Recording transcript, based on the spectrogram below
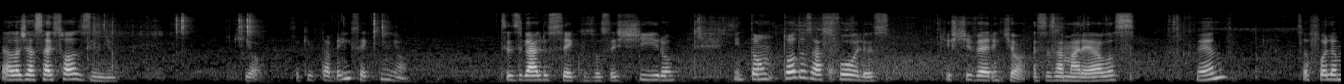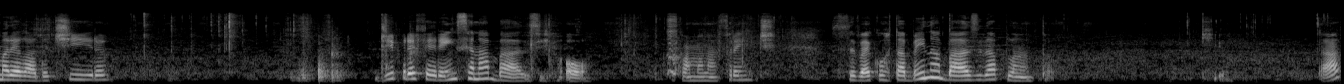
ela já sai sozinha. Aqui, ó. Isso aqui tá bem sequinho, ó. Esses galhos secos vocês tiram. Então, todas as folhas que estiverem aqui, ó, essas amarelas, vendo? Essa folha amarelada tira. De preferência na base, ó. Com a mão na frente. Você vai cortar bem na base da planta. Aqui, ó. Tá?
